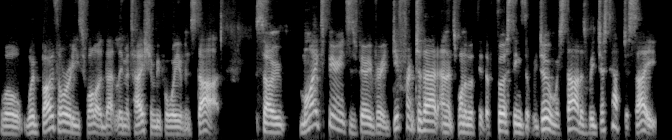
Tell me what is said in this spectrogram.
well, we've both already swallowed that limitation before we even start. So my experience is very, very different to that. And it's one of the, the first things that we do when we start is we just have to say,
